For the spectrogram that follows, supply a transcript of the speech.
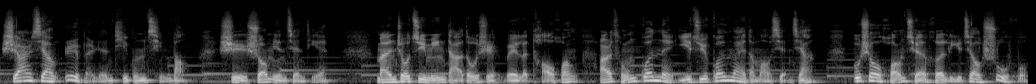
时而向日本人提供情报，是双面间谍。满洲居民大都是为了逃荒而从关内移居关外的冒险家，不受皇权和礼教束缚，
